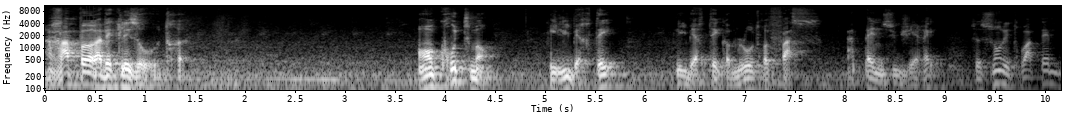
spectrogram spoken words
rapport avec les autres, encroutement et liberté, liberté comme l'autre face à peine suggérée, ce sont les trois thèmes.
